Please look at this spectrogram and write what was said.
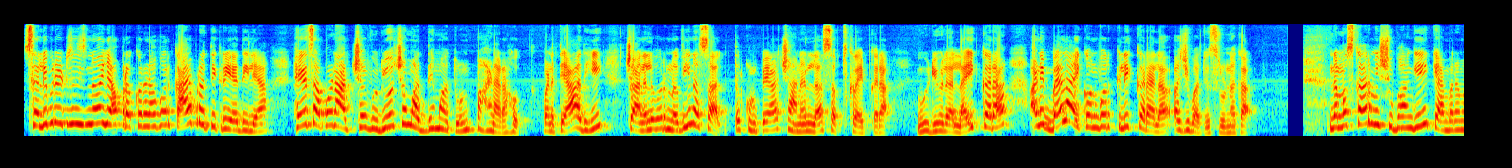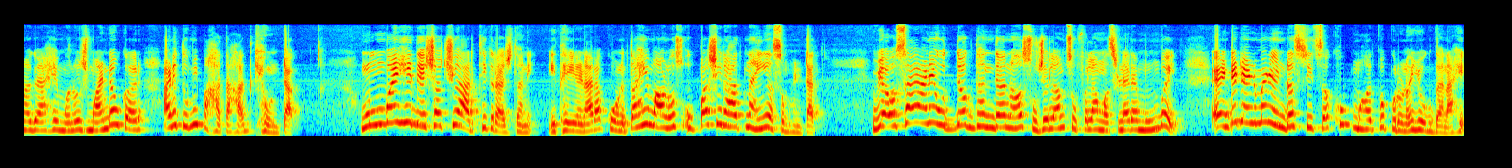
सेलिब्रिटीजनं या प्रकरणावर काय प्रतिक्रिया दिल्या? हेच आपण आजच्या व्हिडिओच्या माध्यमातून पाहणार आहोत. पण त्याआधी चॅनलवर नवीन असाल तर कृपया चॅनलला सबस्क्राईब करा. व्हिडिओला लाईक करा आणि बेल आयकॉनवर क्लिक करायला अजिबात विसरू नका. नमस्कार मी शुभांगी. कॅमेरामागे आहे मनोज मांडवकर आणि तुम्ही पाहत आहात घेऊन टाक मुंबई ही देशाची आर्थिक राजधानी. इथे येणारा कोणताही माणूस उपाशी राहत नाही असं म्हणतात. व्यवसाय आणि उद्योगधंद्यानं सुजलाम सुफलाम असणाऱ्या मुंबईत एंटरटेनमेंट इंडस्ट्रीचं खूप महत्त्वपूर्ण योगदान आहे.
